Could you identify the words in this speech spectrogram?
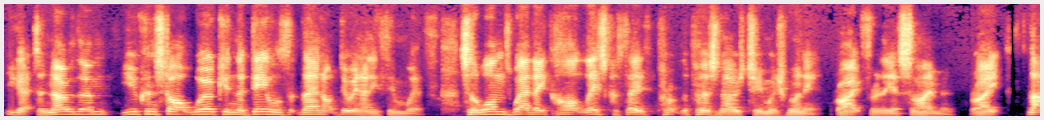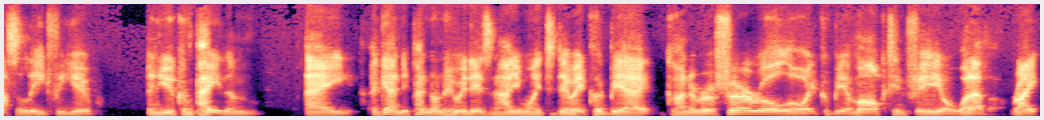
you get to know them, you can start working the deals that they're not doing anything with. So the ones where they can't list because they the person owes too much money, right, for the assignment, right? That's a lead for you. And you can pay them a again, depending on who it is and how you want to do it, it could be a kind of referral or it could be a marketing fee or whatever, right?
